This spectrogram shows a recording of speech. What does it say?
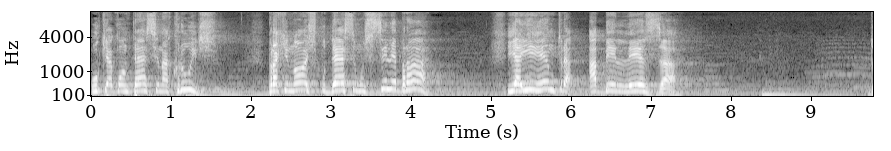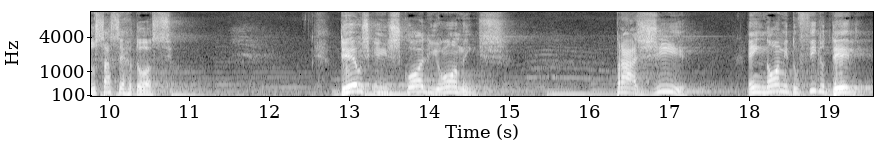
o que acontece na cruz, para que nós pudéssemos celebrar. E aí entra a beleza do sacerdócio. Deus que escolhe homens para agir em nome do filho dele.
